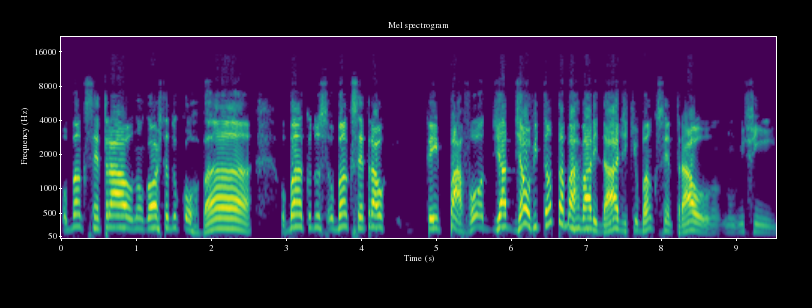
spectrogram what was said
o Banco Central não gosta do Corban, o Banco, do, o banco Central tem pavor, já, já ouvi tanta barbaridade que o Banco Central, enfim,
